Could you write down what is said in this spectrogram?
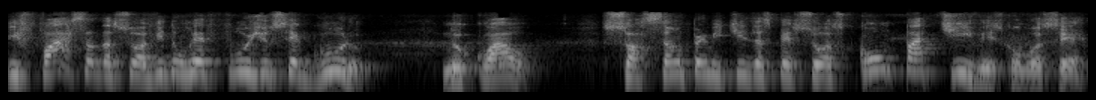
E faça da sua vida um refúgio seguro, no qual só são permitidas pessoas compatíveis com você.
